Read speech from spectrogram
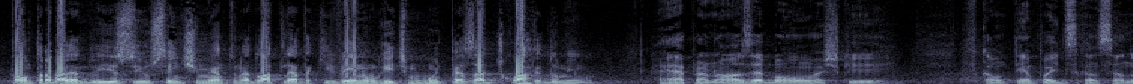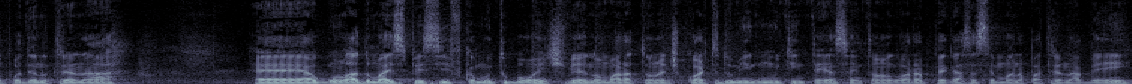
estão trabalhando isso e o sentimento, né, do atleta que vem num ritmo muito pesado de quarta e domingo? É, para nós é bom. Acho que ficar um tempo aí descansando, podendo treinar é, algum lado mais específico é muito bom. A gente vem numa maratona de quarta e domingo muito intensa, então agora pegar essa semana para treinar bem,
